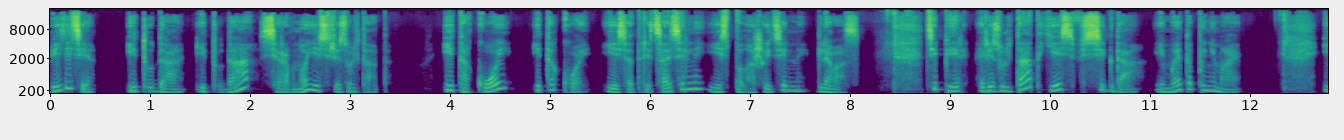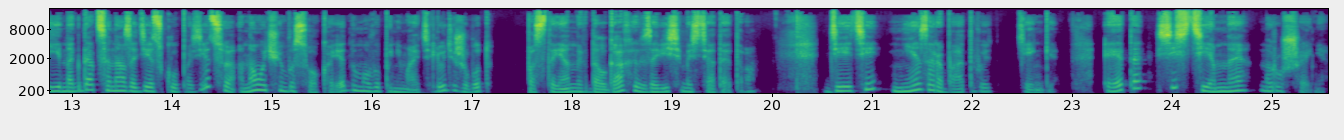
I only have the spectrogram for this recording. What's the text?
Видите? И туда, и туда все равно есть результат. И такой, и такой. Есть отрицательный, есть положительный для вас. Теперь результат есть всегда, и мы это понимаем. И иногда цена за детскую позицию, она очень высокая. Я думаю, вы понимаете, люди живут в постоянных долгах и в зависимости от этого. Дети не зарабатывают деньги. Это системное нарушение.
